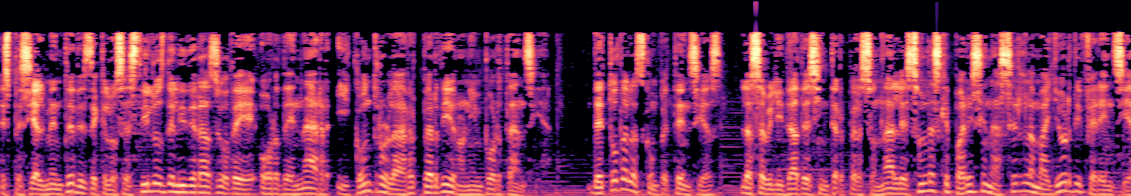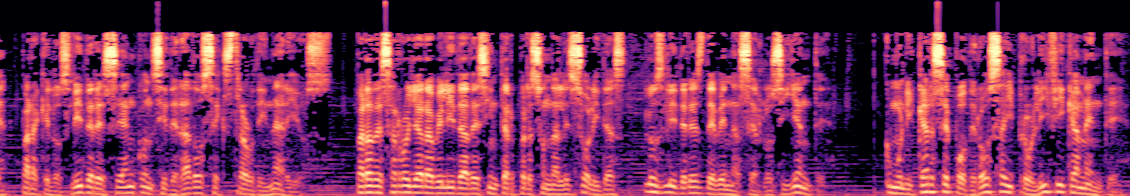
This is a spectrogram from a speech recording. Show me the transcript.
especialmente desde que los estilos de liderazgo de ordenar y controlar perdieron importancia. De todas las competencias, las habilidades interpersonales son las que parecen hacer la mayor diferencia para que los líderes sean considerados extraordinarios. Para desarrollar habilidades interpersonales sólidas, los líderes deben hacer lo siguiente. Comunicarse poderosa y prolíficamente,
